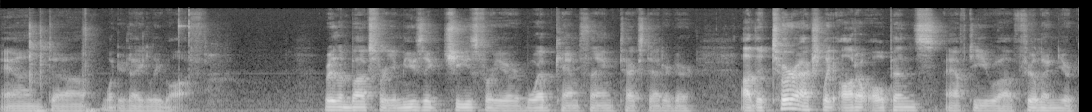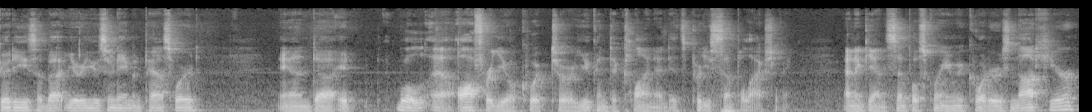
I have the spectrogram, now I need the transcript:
And uh, what did I leave off? Rhythmbox for your music, cheese for your webcam thing, text editor. Uh, the tour actually auto opens after you uh, fill in your goodies about your username and password, and uh, it will uh, offer you a quick tour. You can decline it. It's pretty simple actually. And again, Simple Screen Recorder is not here,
